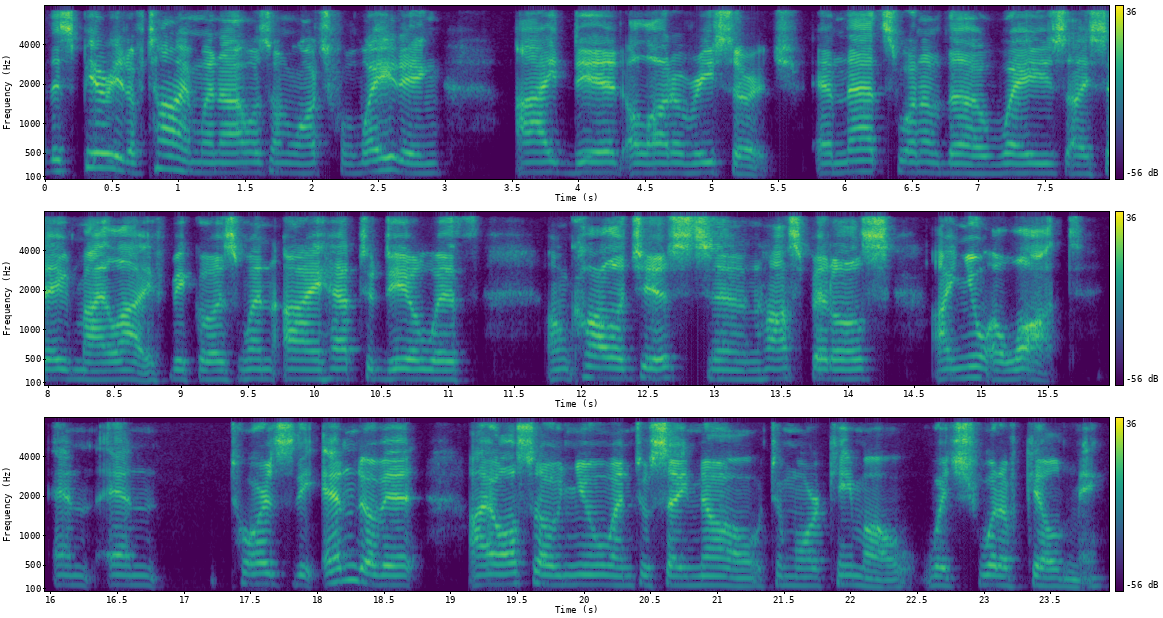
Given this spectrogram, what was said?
this period of time when I was on watchful waiting, I did a lot of research, and that's one of the ways I saved my life because when I had to deal with oncologists and hospitals, I knew a lot, and and towards the end of it, I also knew when to say no to more chemo, which would have killed me.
